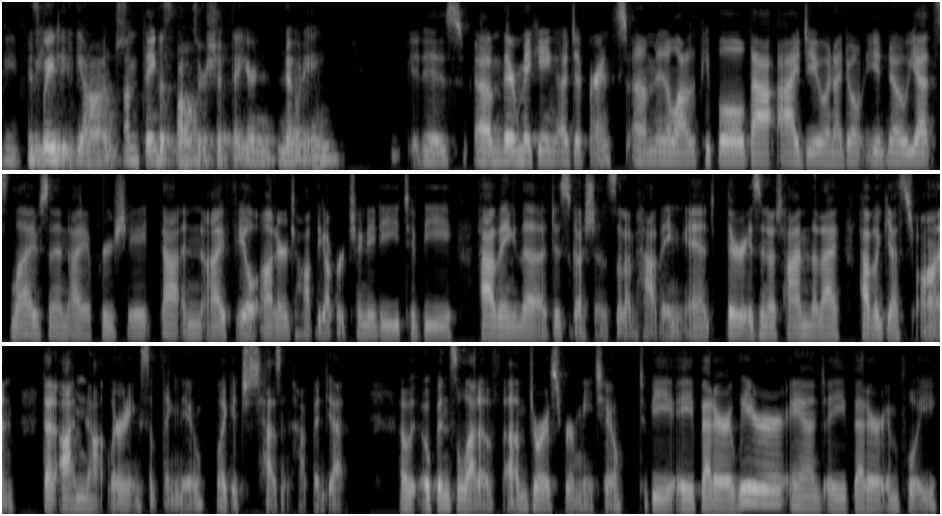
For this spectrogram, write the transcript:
We- it's we way do. beyond I'm the sponsorship that you're noting. It is um, they're making a difference um, in a lot of the people that i do and i don't know yet's lives and i appreciate that and i feel honored to have the opportunity to be having the discussions that i'm having and there isn't a time that i have a guest on that i'm not learning something new like it just hasn't happened yet. Oh, it opens a lot of um, doors for me too to be a better leader and a better employee.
